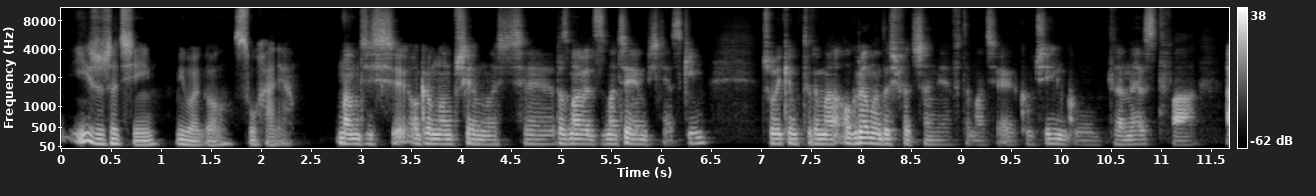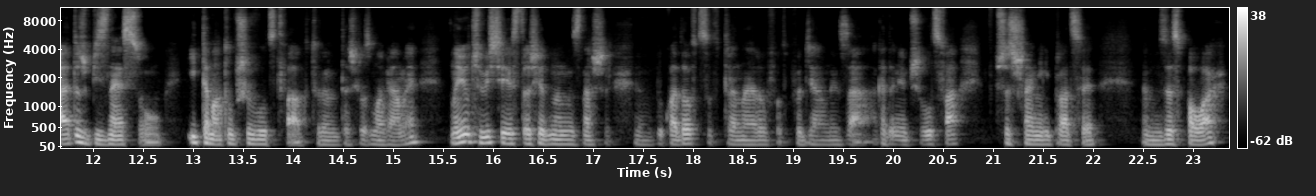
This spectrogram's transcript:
i życzę Ci miłego słuchania. Mam dziś ogromną przyjemność e, rozmawiać z Maciejem Wiśniewskim, człowiekiem, który ma ogromne doświadczenie w temacie coachingu, trenerstwa, ale też biznesu i tematu przywództwa, o którym też rozmawiamy. No i oczywiście jest też jednym z naszych wykładowców, trenerów odpowiedzialnych za Akademię Przywództwa w przestrzeni pracy w zespołach.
